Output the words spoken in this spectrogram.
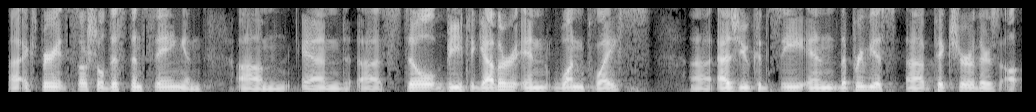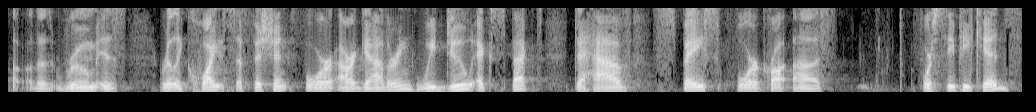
uh, experience social distancing and, um, and uh, still be together in one place. Uh, as you could see in the previous uh, picture, there's the room is really quite sufficient for our gathering. We do expect to have space for for CP Kids.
